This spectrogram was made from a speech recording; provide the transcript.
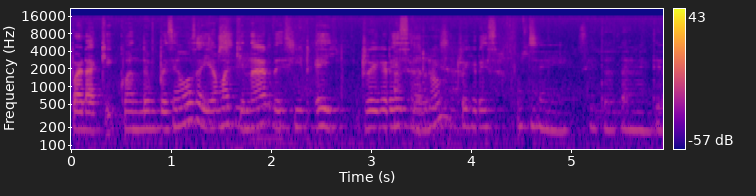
para que cuando empecemos a maquinar, decir, hey, regresa, ¿no? Regresa. Sí, sí, totalmente.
